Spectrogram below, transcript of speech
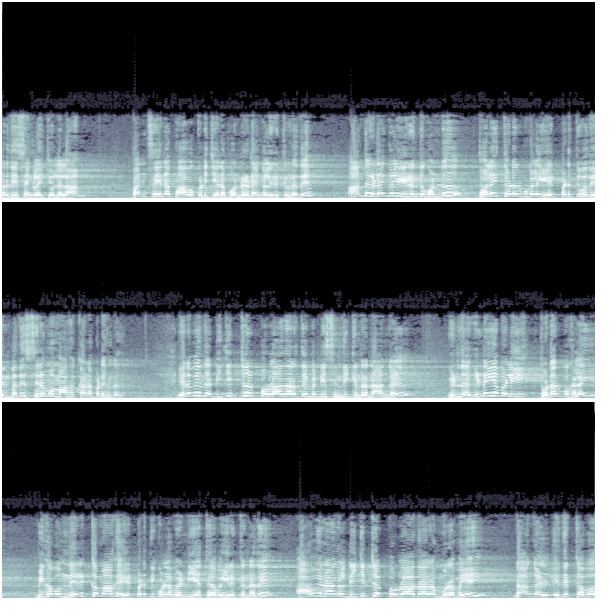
பிரதேசங்களை சொல்லலாம். பன்சேன பாவக்குடிச்சேன போன்ற இடங்கள் இருக்கின்றது. அந்த இடங்களில் இருந்து கொண்டு தொலைத்தொடர்புகளை ஏற்படுத்துவது என்பது சிரமமாக காணப்படுகின்றது. எனவே இந்த டிஜிட்டல் பொருளாதாரத்தை பற்றி சிந்திக்கின்ற நாங்கள் இந்த இணையவழி தொடர்புகளை மிகவும் நெருக்கமாக ஏற்படுத்தி கொள்ள வேண்டிய தேவை இருக்கின்றது. ஆகவே நாங்கள் டிஜிட்டல் பொருளாதார முறைமையை நாங்கள் எதிர்க்கவோ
